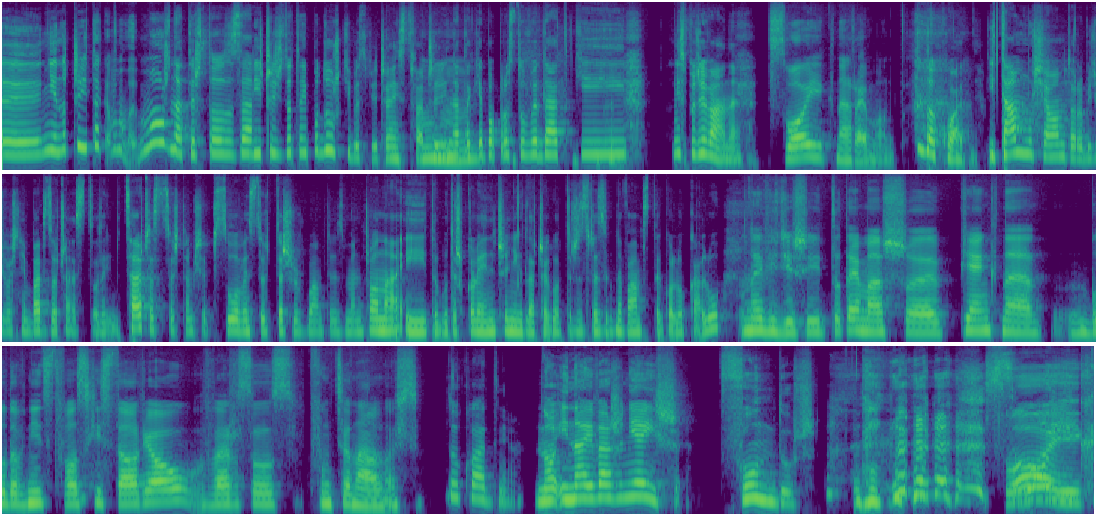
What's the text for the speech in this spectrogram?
Y, nie, no czyli tak, można też to zaliczyć do tej poduszki bezpieczeństwa, czyli na mhm. takie po prostu wydatki niespodziewane. Słoik na remont. Dokładnie. I tam musiałam to robić właśnie bardzo często. Cały czas coś tam się psuło, więc też już byłam tym zmęczona i to był też kolejny czynnik, dlaczego też zrezygnowałam z tego lokalu. No i widzisz, i tutaj masz e, piękne budownictwo z historią versus funkcjonalność. Dokładnie. No i najważniejszy, fundusz. Słoik.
